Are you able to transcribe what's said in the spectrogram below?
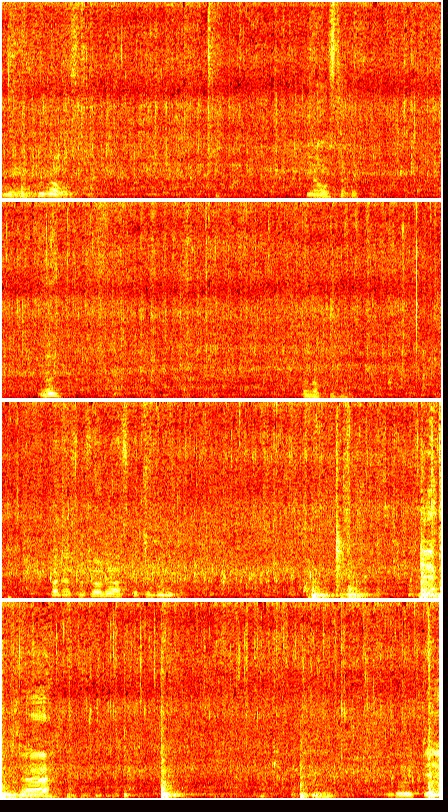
নে, কি অবস্থা কি অবস্থা দেখুন হ্যাঁ এবার কি হবে? কটা শুষো হলো আজকে একটু গুলি। একটা, দুইটা,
